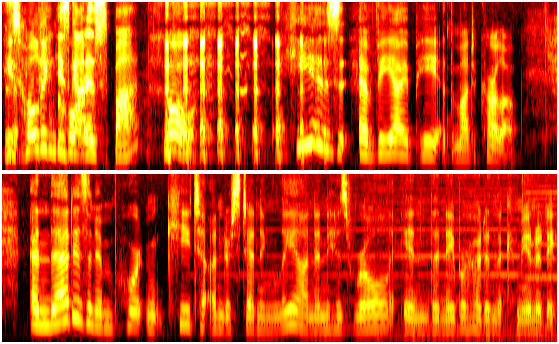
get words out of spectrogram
He's holding. He's court. got his spot. oh, he is a VIP at the Monte Carlo, and that is an important key to understanding Leon and his role in the neighborhood and the community.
